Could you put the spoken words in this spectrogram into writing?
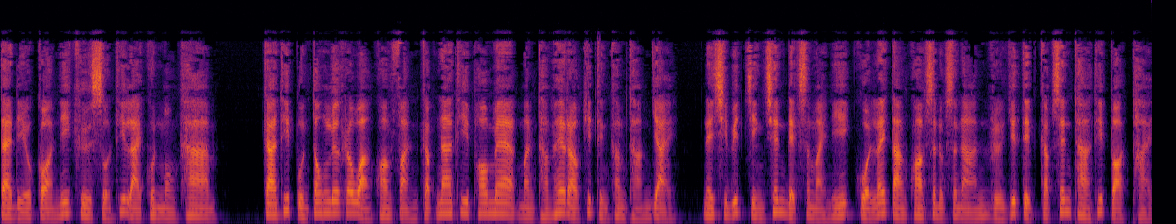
แต่เดี๋ยวก่อนนี่คือส่วนที่หลายคนมองข้าม การที่ปุ่นต้องเลือกระหว่างความฝันกับหน้าที่พ่อแม่มันทำให้เราคิดถึงคำถามใหญ่ ในชีวิตจริงเช่นเด็กสมัยนี้ควรไล่ตามความสนุกสนาน หรือยึดติดกับเส้นทางที่ปลอดภัย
